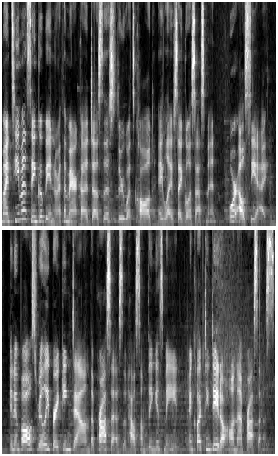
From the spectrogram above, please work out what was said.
My team at Saint-Gobain North America does this through what's called a life cycle assessment, or LCA. It involves really breaking down the process of how something is made and collecting data on that process.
